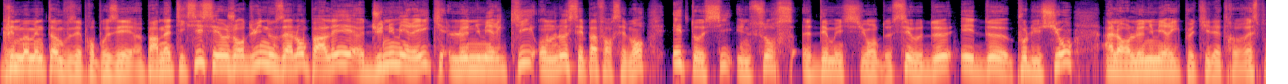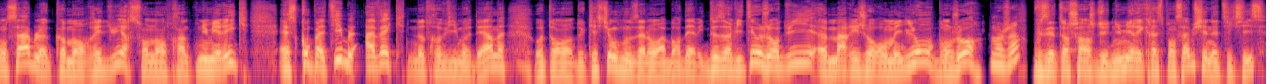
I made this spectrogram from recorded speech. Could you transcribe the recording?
Green Momentum vous est proposé euh, par Natixis et aujourd'hui nous allons parler du numérique. Le numérique qui, on ne le sait pas forcément, est aussi une source d'émissions de CO2 et de pollution. Alors le numérique peut-il être responsable? Comment réduire son empreinte numérique? Est-ce compatible avec notre vie moderne Autant de questions que nous allons aborder avec deux invités aujourd'hui. Euh, Marie-Jo Mélion, bonjour. Bonjour. Vous êtes en charge du numérique responsable chez Natixis.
